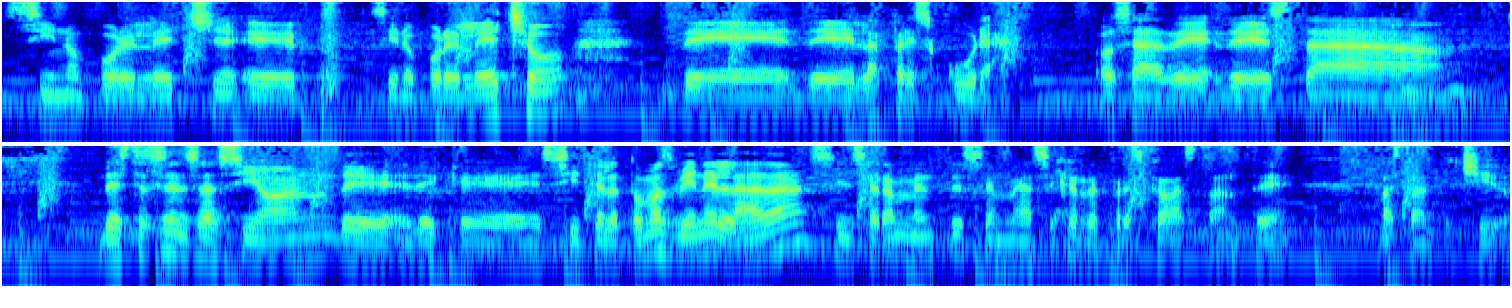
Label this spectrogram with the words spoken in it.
sino por el hecho, eh, sino por el hecho de, de la frescura. O sea, de, de esta de esta sensación de, de, que si te la tomas bien helada, sinceramente se me hace que refresca bastante, bastante chido.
